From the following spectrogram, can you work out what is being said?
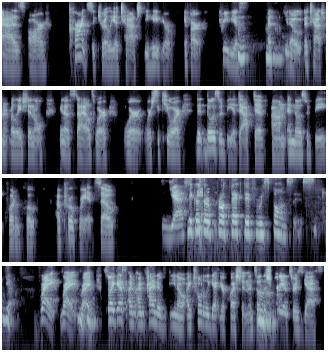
as our current securely attached behavior if our previous mm-hmm. uh, you know attachment relational you know styles were were were secure that those would be adaptive um, and those would be quote unquote appropriate so yes because they're protective responses yeah Right, right, right. Mm-hmm. So I guess I'm, I'm kind of, you know, I totally get your question. And so mm-hmm. the short answer is yes.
